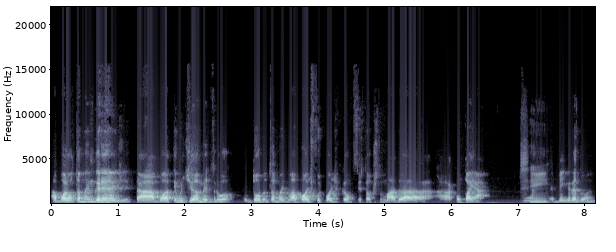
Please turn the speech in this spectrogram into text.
a bola é um tamanho grande, tá? A bola tem um diâmetro o dobro do tamanho de uma bola de futebol de campo que vocês estão acostumados a, a acompanhar. Sim. É bem grandona.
